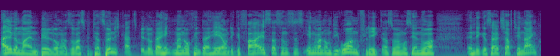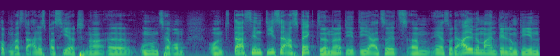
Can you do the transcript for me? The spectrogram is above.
allgemeinen Bildung, also sowas wie Persönlichkeitsbildung, da hinkt man noch hinterher. Und die Gefahr ist, dass uns das irgendwann um die Ohren fliegt. Also man muss ja nur in die Gesellschaft hineingucken, was da alles passiert ne, äh, um uns herum. Und da sind diese Aspekte, ne, die, die also jetzt ähm, eher so der allgemeinen Bildung dienen,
